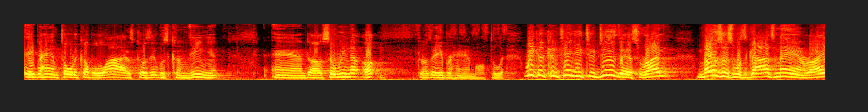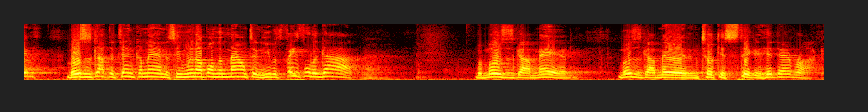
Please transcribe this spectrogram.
Abraham told a couple lies because it was convenient. And uh, so we know, oh, because Abraham off the list. We could continue to do this, right? Moses was God's man, right? Moses got the Ten Commandments. He went up on the mountain. He was faithful to God. But Moses got mad. Moses got mad and took his stick and hit that rock.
